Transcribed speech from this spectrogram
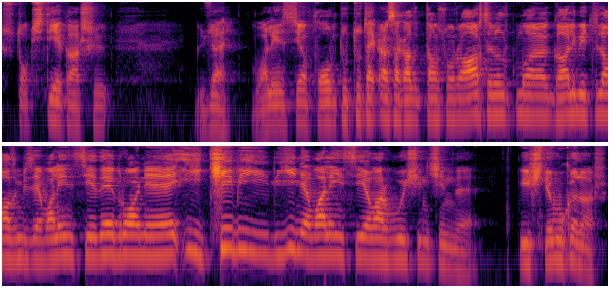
Stock City'ye karşı. Güzel. Valencia form tuttu tekrar sakatlıktan sonra Arsenal galibiyeti lazım bize. Valencia De Bruyne 2-1. Yine Valencia var bu işin içinde. İşte bu kadar.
